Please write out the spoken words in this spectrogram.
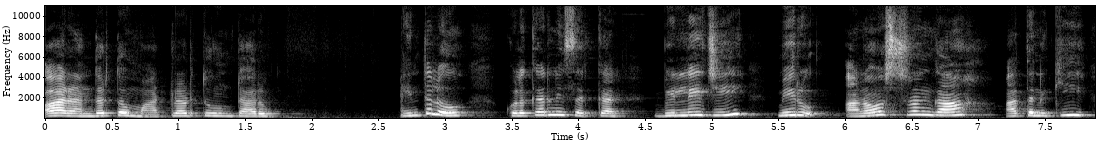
వారందరితో మాట్లాడుతూ ఉంటారు. ఇంతలో కులకర్ణి సర్కార్ బిల్లీజీ మీరు అనవసరంగా అతనికి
